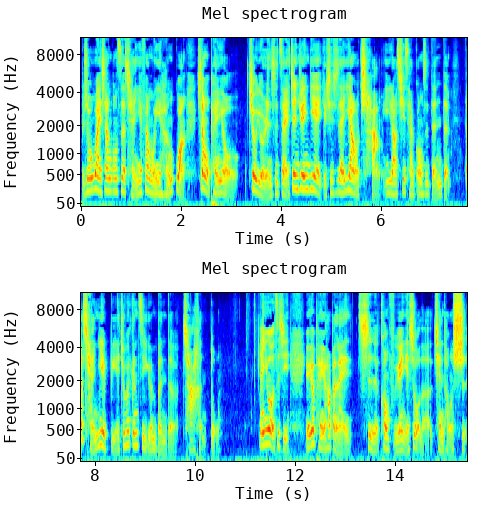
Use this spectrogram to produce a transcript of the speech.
比如说外商公司的产业范围也很广，像我朋友就有人是在证券业，有些是在药厂、医疗器材公司等等，那产业别就会跟自己原本的差很多。那因为我自己有一个朋友，他本来是空服员，也是我的前同事。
